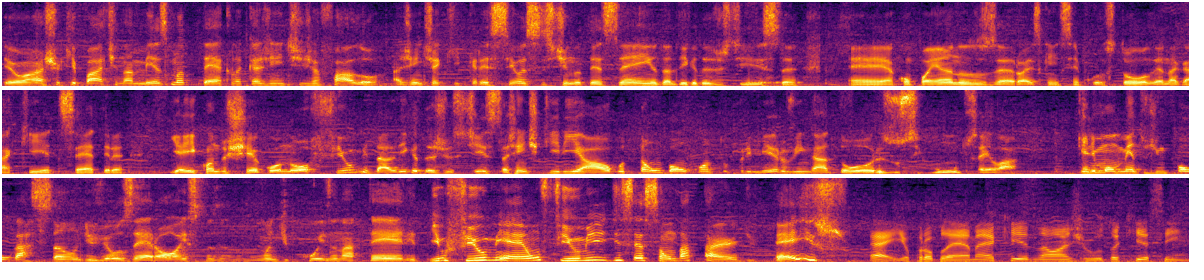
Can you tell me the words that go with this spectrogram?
Eu acho que bate na mesma tecla que a gente já falou. A gente aqui cresceu assistindo o desenho da Liga da Justiça, é, acompanhando os heróis que a gente sempre gostou, lendo HQ, etc. E aí, quando chegou no filme da Liga da Justiça, a gente queria algo tão bom quanto o primeiro Vingadores, o segundo, sei lá. Aquele momento de empolgação, de ver os heróis fazendo um monte de coisa na tela. E o filme é um filme de sessão da tarde. É isso. É, e o problema é que não ajuda que, assim,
